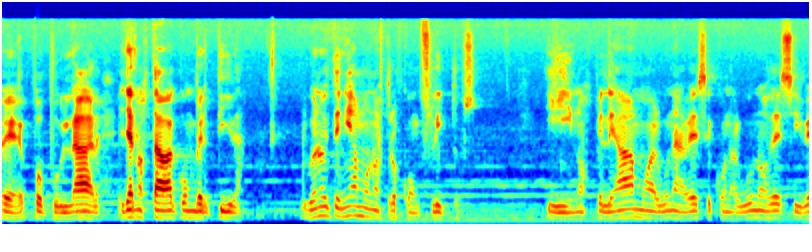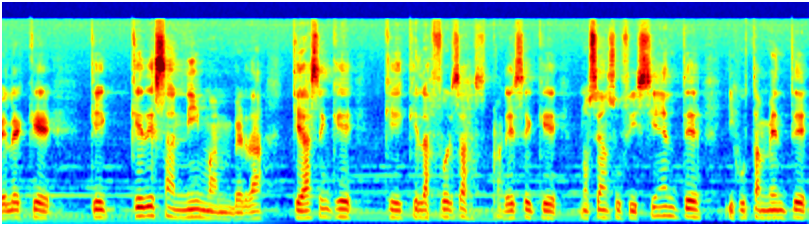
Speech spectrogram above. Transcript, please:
eh, popular. Ella no estaba convertida. Y bueno, y teníamos nuestros conflictos y nos peleábamos algunas veces con algunos decibeles que, que, desaniman, ¿verdad? Que hacen que, que, las fuerzas parece que no sean suficientes y justamente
